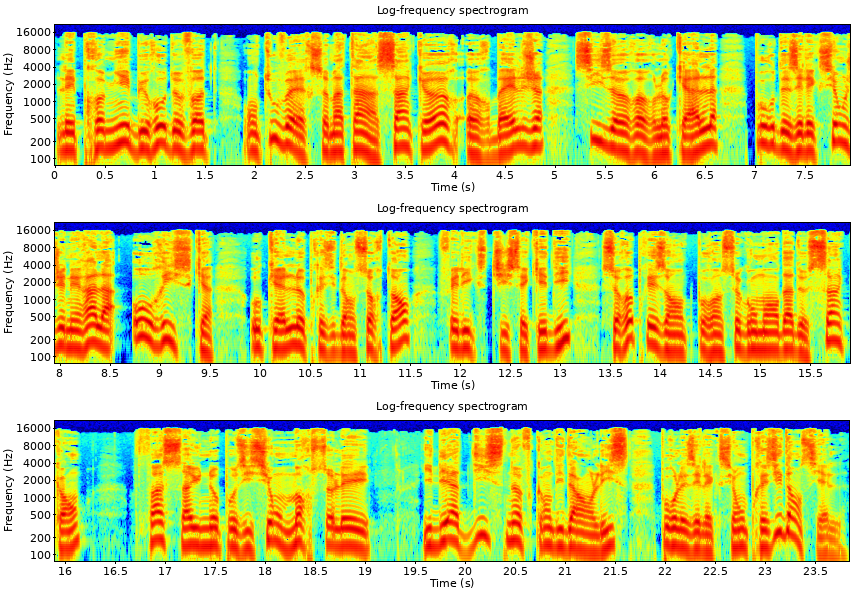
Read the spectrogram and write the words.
les premiers bureaux de vote ont ouvert ce matin à 5 heures, heure belge, 6 heures, heure locale, pour des élections générales à haut risque, auxquelles le président sortant, Félix Tshisekedi, se représente pour un second mandat de 5 ans, face à une opposition morcelée. Il y a 19 candidats en lice pour les élections présidentielles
